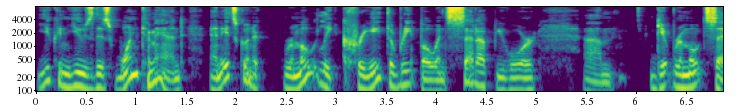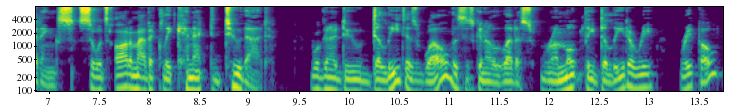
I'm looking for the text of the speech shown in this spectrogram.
you can use this one command and it's going to remotely create the repo and set up your um, Git remote settings so it's automatically connected to that. We're going to do delete as well. This is going to let us remotely delete a re repo.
